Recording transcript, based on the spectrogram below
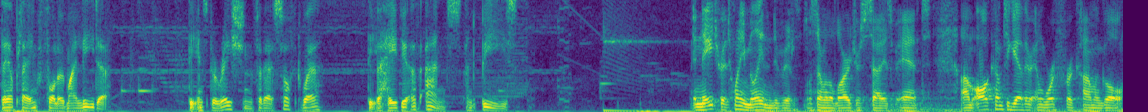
they are playing Follow My Leader. The inspiration for their software, the behavior of ants and bees. In nature, 20 million individuals in some of the larger societies of ants um, all come together and work for a common goal.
